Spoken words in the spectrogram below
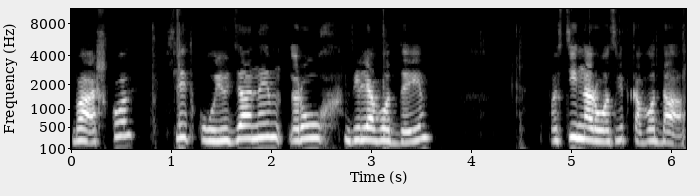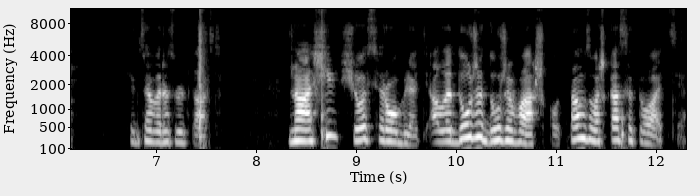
Важко. Слідкують за ним. Рух біля води. Постійна розвідка, вода. Кінцевий результат. Наші щось роблять, але дуже-дуже важко. Там важка ситуація.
